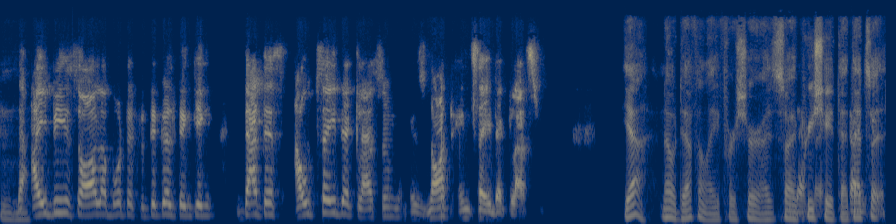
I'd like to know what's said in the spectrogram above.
Mm-hmm. The IB is all about the critical thinking that is outside the classroom, is not inside the classroom. Yeah, no, definitely for sure. So I definitely. appreciate that. Thank That's a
